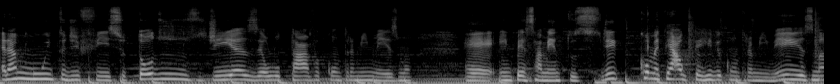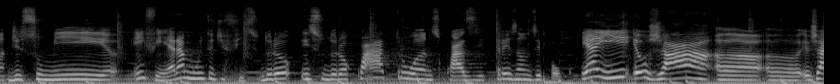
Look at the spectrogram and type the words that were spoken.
era muito difícil. Todos os dias eu lutava contra mim mesmo é, em pensamentos de cometer algo terrível contra mim mesma, de sumir, enfim, era muito difícil. Durou, isso durou quatro anos, quase três anos e pouco. E aí eu já, uh, uh, eu já,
